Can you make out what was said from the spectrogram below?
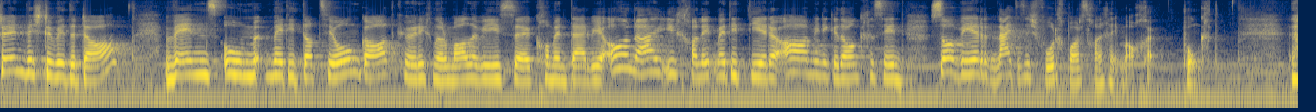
Schön bist du wieder da. Wenn es um Meditation geht, höre ich normalerweise Kommentare wie «Oh nein, ich kann nicht meditieren, ah, meine Gedanken sind so wirr, nein, das ist furchtbar, das kann ich nicht machen.» Punkt.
